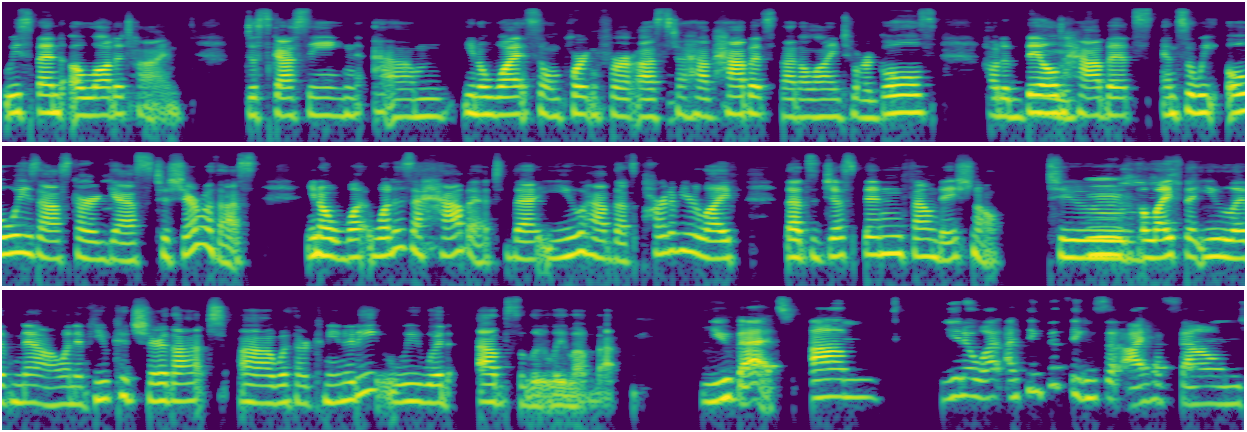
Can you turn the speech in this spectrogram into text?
We spend a lot of time discussing um, you know why it's so important for us to have habits that align to our goals how to build mm-hmm. habits. And so we always ask our guests to share with us you know what what is a habit that you have that's part of your life that's just been foundational to mm. the life that you live now? And if you could share that uh, with our community we would absolutely love that. You bet. Um you know what? I think the things that i have found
